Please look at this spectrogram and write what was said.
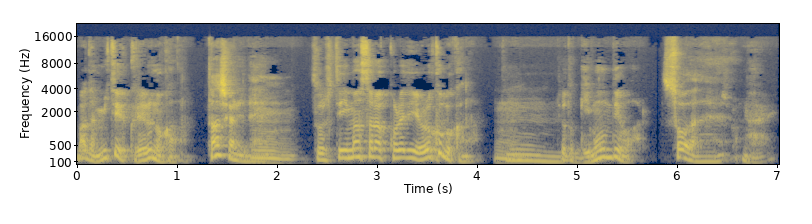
まだ見てくれるのかな。う確かにね。ん。そして今更これで喜ぶかな。ちょっと疑問ではある。そうだね。はい。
